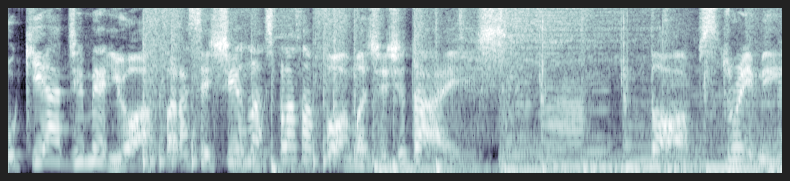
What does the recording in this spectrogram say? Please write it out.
O que há de melhor para assistir nas plataformas digitais? Top Streaming.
